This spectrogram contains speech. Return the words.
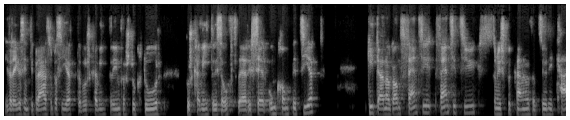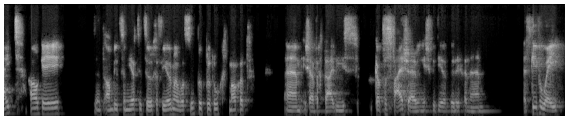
In der Regel sind die browserbasiert, da brauchst du keine weitere Infrastruktur, brauchst keine weitere Software, ist sehr unkompliziert. Gibt auch noch ganz fancy, fancy Zeugs. Zum Beispiel kennen wir von Zürich Kite AG. Eine ambitionierte Zürcher Firma, die super Produkte macht. Ähm, ist einfach teilweise, gerade das File-Sharing ist für die natürlich ein, ähm, ein Giveaway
